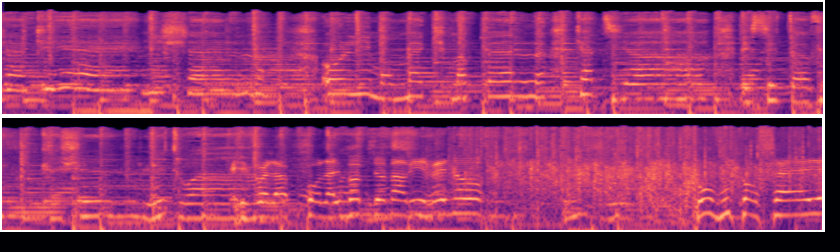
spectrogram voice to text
Jackie et Michel. Au lit mon mec m'appelle Katia et c'est à vous que je le dois. Et voilà pour l'album de Marie Reynaud. Thank you. Qu'on vous conseille,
